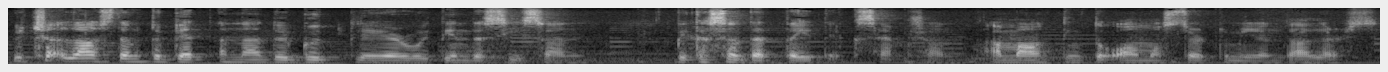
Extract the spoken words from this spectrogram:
which allows them to get another good player within the season because of the trade exemption amounting to almost 30 million dollars.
